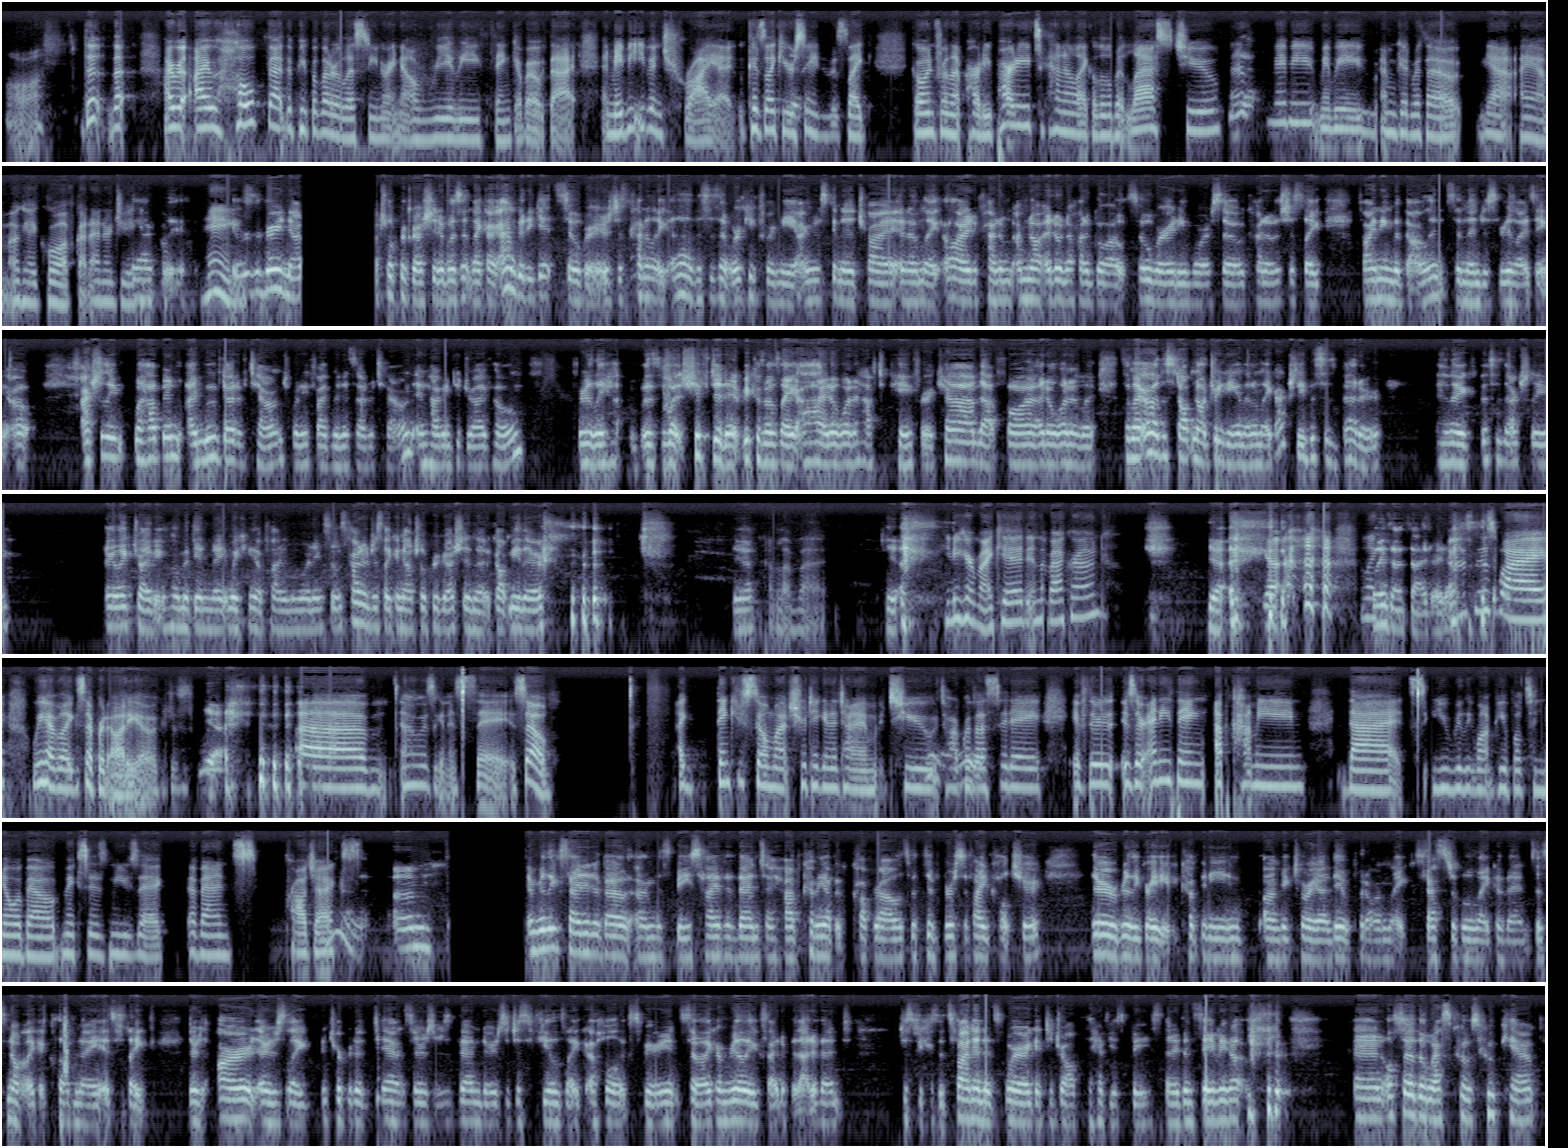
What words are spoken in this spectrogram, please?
Aw. The, the, I, re- I hope that the people that are listening right now really think about that and maybe even try it because like you were saying it was like going from that party party to kind of like a little bit less to eh, maybe maybe i'm good without yeah i am okay cool i've got energy exactly. it was a very natural natural progression. It wasn't like I, am going to get sober. It was just kind of like, oh, this isn't working for me. I'm just going to try. And I'm like, oh, I kind of, I'm not, I don't know how to go out sober anymore. So kind of was just like finding the balance and then just realizing, oh, actually, what happened? I moved out of town, 25 minutes out of town, and having to drive home really was what shifted it because I was like, oh, I don't want to have to pay for a cab that far. I don't want to like. So I'm like, oh, I'll just stop not drinking. And then I'm like, actually, this is better. And like, this is actually I like driving home at the end of the night and waking up fine in the morning. So it was kind of just like a natural progression that got me there. yeah. I love that. Yeah. Can you hear my kid in the background? Yeah. Yeah. like, Mine's outside right now. this is why we have like separate audio. Just yeah. um I was gonna say so thank you so much for taking the time to talk with us today. If there is there anything upcoming that you really want people to know about mixes, music, events, projects? Yeah. Um, I'm really excited about um, this Base Hive event I have coming up at Copper Owls with Diversified Culture. They're a really great company in um, Victoria. They put on like festival like events. It's not like a club night. It's like there's art, there's like interpretive dancers, there's vendors. It just feels like a whole experience. So like I'm really excited for that event, just because it's fun and it's where I get to drop the heaviest bass that I've been saving up. and also the West Coast Hoop Camp,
